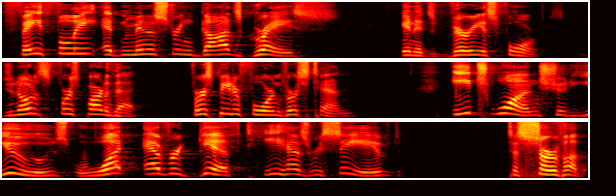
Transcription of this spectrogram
faithfully administering God's grace in its various forms. Did you notice the first part of that? 1 Peter 4 and verse 10. Each one should use whatever gift he has received to serve others.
